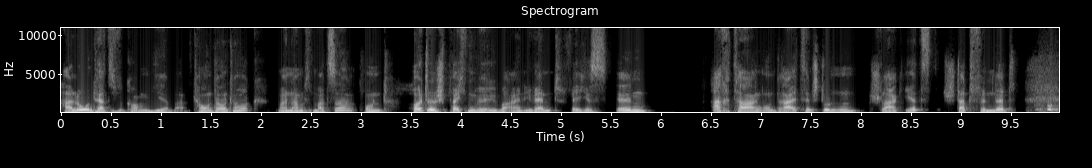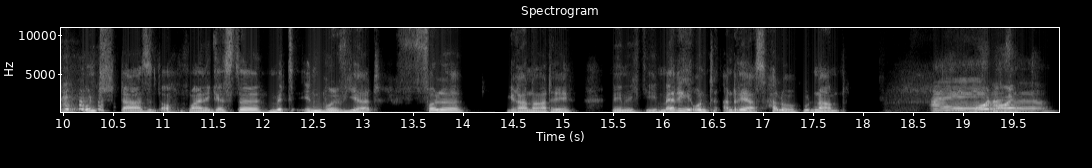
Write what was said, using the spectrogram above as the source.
Hallo und herzlich willkommen hier beim Countdown Talk. Mein Name ist Matze und heute sprechen wir über ein Event, welches in acht Tagen und 13 Stunden Schlag jetzt stattfindet. und da sind auch meine Gäste mit involviert. Volle Granate, nämlich die Mary und Andreas. Hallo, guten Abend. Hi, moin, moin.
